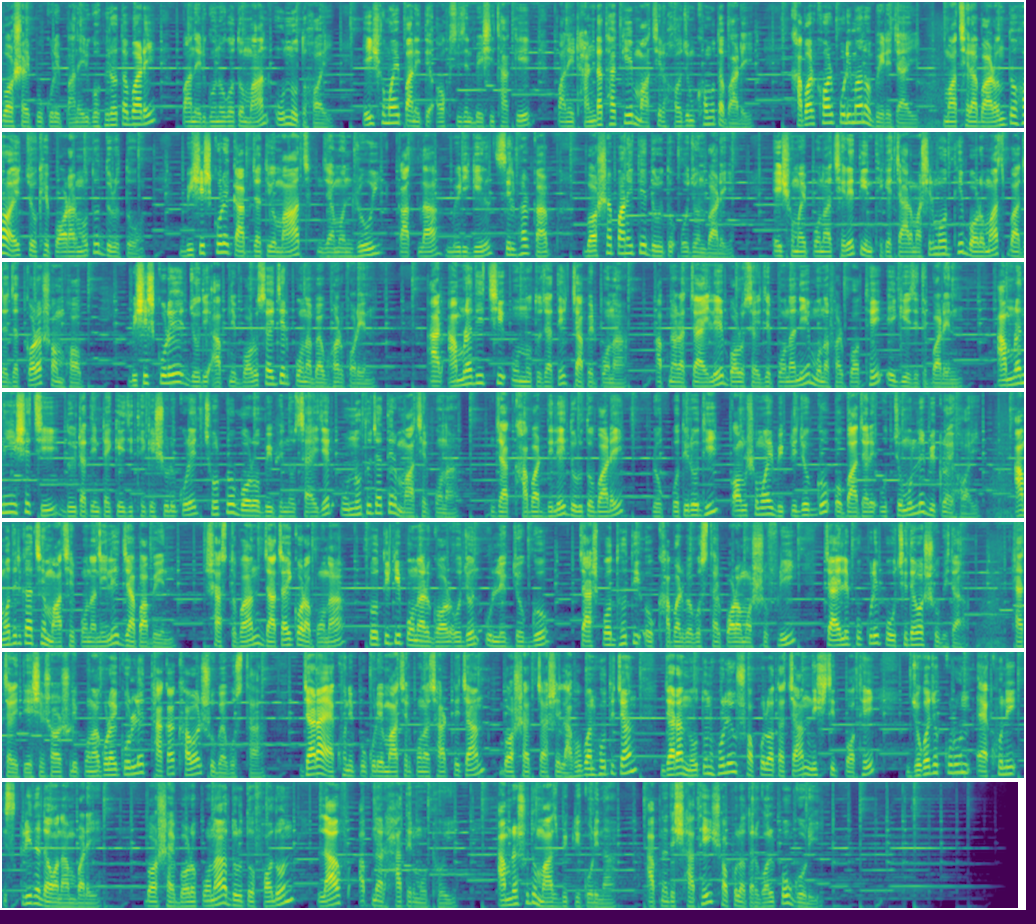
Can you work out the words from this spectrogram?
বর্ষায় পুকুরে পানির গভীরতা বাড়ে, পানির গুণগত মান উন্নত হয়। এই সময় পানিতে অক্সিজেন বেশি থাকে, পানি ঠান্ডা থাকে, মাছের হজম ক্ষমতা বাড়ে। খাবার খাওয়ার পরিমাণও বেড়ে যায়। মাছেরা বাড়ন্ত হয়, চোখে পড়ার মতো দ্রুত। বিশেষ করে কাপ জাতীয় মাছ যেমন রুই, কাতলা মিরিগেল সিলভার কাপ বর্ষা পানিতে দ্রুত ওজন বাড়ে। এই সময় পোনা ছেড়ে তিন থেকে চার মাসের মধ্যে বড় মাছ বাজারজাত করা সম্ভব। বিশেষ করে যদি আপনি বড় সাইজের পোনা ব্যবহার করেন। আর আমরা দিচ্ছি উন্নত জাতের চাপের পোনা। আপনারা চাইলে বড় সাইজের পোনা নিয়ে মুনাফার পথে এগিয়ে যেতে পারেন। আমরা নিয়ে এসেছি দুইটা তিনটা কেজি থেকে শুরু করে ছোট, বড়, বিভিন্ন সাইজের উন্নত জাতের মাছের পোনা, যা খাবার দিলেই দ্রুত বাড়ে, রোগ প্রতিরোধী, কম সময়ে বিক্রিযোগ্য ও বাজারে উচ্চ মূল্যে বিক্রয় হয়। আমাদের কাছে মাছের পোনা নিলে যা পাবেন। স্বাস্থ্যবান যাচাই করা পোনা, প্রতিটি পোনার গড় ওজন উল্লেখযোগ্য, চাষ পদ্ধতি ও খাবার ব্যবস্থার পরামর্শ ফ্রি, চাইলে পুকুরে পৌঁছে দেওয়ার সুবিধা। হ্যাচারিতে এসে সরাসরি পোনা ক্রয় করলে থাকা খাওয়ার সুব্যবস্থা। যারা এখনই পুকুরে মাছের পোনা ছাড়তে চান, বর্ষার চাষে লাভবান হতে চান, যারা নতুন হলেও সফলতা চান নিশ্চিত পথে, যোগাযোগ করুন এখনই স্ক্রিনে দেওয়া নাম্বারে। বর্ষায় বড় পোনা, দ্রুত ফলন লাভ আপনার হাতের মুঠোই আমরা শুধু মাছ বিক্রি করি না, আপনাদের সাথেই সফলতার গল্পও গড়ি।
